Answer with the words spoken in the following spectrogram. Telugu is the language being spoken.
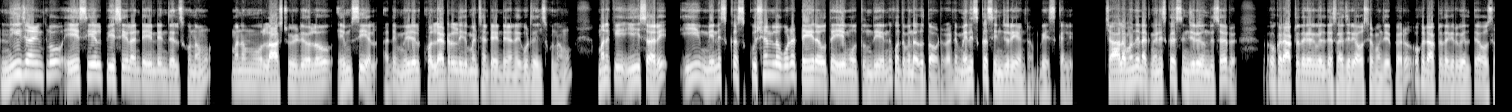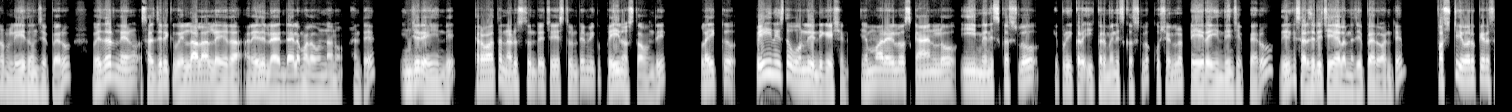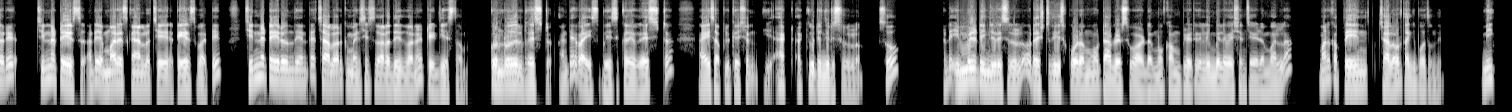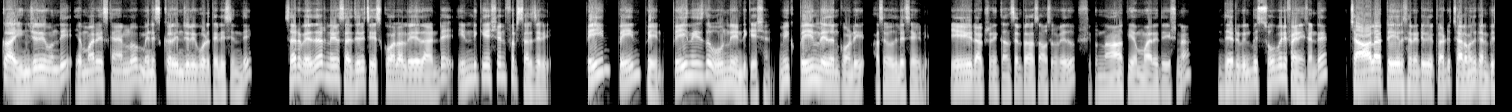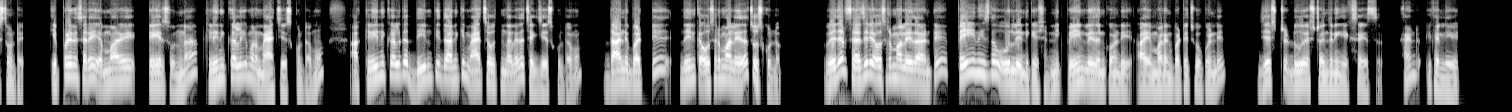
నీ జాయింట్లో ఏసీఎల్ పీసీఎల్ అంటే ఏంటని తెలుసుకున్నాము. మనము లాస్ట్ వీడియోలో ఎంసీఎల్ అంటే మీడియల్ కొలాటరల్ లిగమెంట్స్ అంటే ఏంటి అనేది కూడా తెలుసుకున్నాము. మనకి ఈసారి ఈ మెనిస్కస్ కుషన్లో కూడా టైర్ అవుతే ఏమవుతుంది అని కొంతమంది అడుగుతూ ఉంటారు. అంటే మెనిస్కస్ ఇంజురీ అంటాం బేసికల్లీ చాలా మంది నాకు మెనిస్కస్ ఇంజరీ ఉంది సార్. ఒక డాక్టర్ దగ్గరికి వెళ్తే సర్జరీ అవసరం అని చెప్పారు. ఒక డాక్టర్ దగ్గరికి వెళ్తే అవసరం లేదు అని చెప్పారు. వెదర్ నేను సర్జరీకి వెళ్ళాలా లేదా అనేది డైలమాలో ఉన్నాను. అంటే ఇంజరీ అయ్యింది. తర్వాత నడుస్తుంటే చేస్తుంటే మీకు పెయిన్ వస్తూ ఉంది. Like pain is the only indication ఎంఆర్ఐలో స్కాన్లో ఈ మెనిస్కస్లో ఇప్పుడు ఇక్కడ ఇక్కడ మెనిస్కస్లో కుషన్లో టేర్ అయ్యింది అని చెప్పారు. దీనికి సర్జరీ చేయాలని చెప్పారు అంటే ఫస్ట్ ఎవరికైనా సరే చిన్న టైర్స్ అంటే ఎంఆర్ఐ స్కాన్లో టైర్స్ బట్టి చిన్న టైర్ ఉంది అంటే చాలా వరకు మెడిసిన్స్ ద్వారా దీని ద్వారా ట్రీట్ చేస్తాం. కొన్ని రోజులు రెస్ట్ అంటే rice basically rest ice application acute ఇంజరీస్లలో so అంటే ఇమ్మీడియట్ ఇంజరీస్లలో రెస్ట్ తీసుకోవడము టాబ్లెట్స్ వాడడము కంప్లీట్గా లింబెలివేషన్ చేయడం వల్ల మనకు ఆ పెయిన్ చాలా వరకు తగ్గిపోతుంది. మీకు ఆ ఇంజరీ ఉంది ఎంఆర్ఐ స్కాన్లో మెనిస్కల్ ఇంజరీ కూడా తెలిసింది. సార్ వెదర్ నేను సర్జరీ చేసుకోవాలా లేదా అంటే indication for surgery pain pain pain pain is the only indication మీకు పెయిన్ లేదనుకోండి అసలు వదిలేసేయండి. ఏ డాక్టర్ని కన్సల్ట్ అవ్వాల్సిన అవసరం లేదు. ఇప్పుడు నాకు ఎంఆర్ఐ తీసిన there will be so many findings అంటే చాలా టైర్స్ అనేటివి ఇట్లాంటివి చాలా మంది కనిపిస్తూ ఉంటాయి. ఎప్పుడైనా సరే ఎంఆర్ఐ టైర్స్ ఉన్నా క్లినికల్గా మనం మ్యాచ్ చేసుకుంటాము. ఆ క్లినికల్గా దీనికి దానికి మ్యాచ్ అవుతుందా లేదా చెక్ చేసుకుంటాము. దాన్ని బట్టి దీనికి అవసరమా లేదా చూసుకుంటాం. వెదర్ సర్జరీ అవసరమా లేదా అంటే pain is the only indication నీకు పెయిన్ లేదనుకోండి ఆ ఎంఆర్ఐని పట్టించుకోకండి. Just do a strength exercise and you can leave it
